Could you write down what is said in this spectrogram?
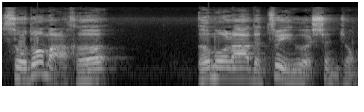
索多玛和俄摩拉的罪恶甚重，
